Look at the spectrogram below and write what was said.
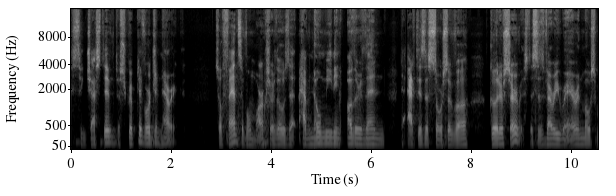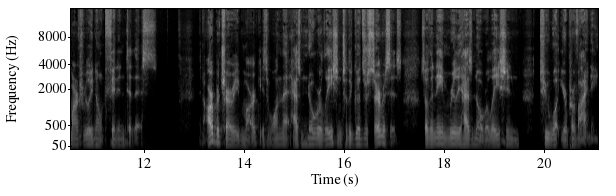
suggestive, descriptive, or generic. So, fanciful marks are those that have no meaning other than to act as a source of a good or service. This is very rare, and most marks really don't fit into this. An arbitrary mark is one that has no relation to the goods or services. So, the name really has no relation to what you're providing.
